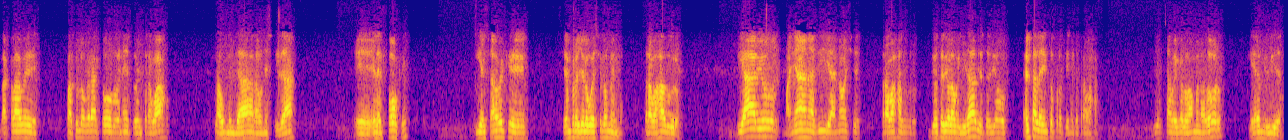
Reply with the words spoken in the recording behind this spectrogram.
La clave para tú lograr todo en esto, el trabajo, la humildad, la honestidad, eh, el enfoque. Y él sabe que siempre yo le voy a decir lo mismo, trabaja duro. Diario, mañana, día, noche, trabaja duro. Dios te dio la habilidad, Dios te dio el talento, pero tiene que trabajar. Y él sabe que lo amo y lo adoro, que era mi vida.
